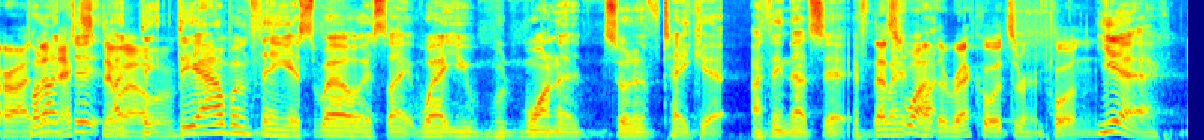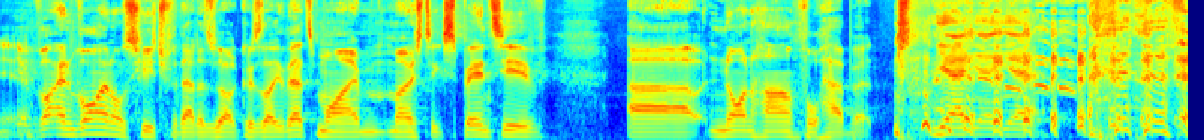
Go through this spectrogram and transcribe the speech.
all right, But the I, next do, new I album. think the album thing as well is like where you would want to sort of take it. I think that's it. If, That's when it why the records are important. Yeah. Yeah. Yeah, vi- and vinyl's huge for that as well because like that's my most expensive, uh, non-harmful habit. Yeah, yeah, yeah.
